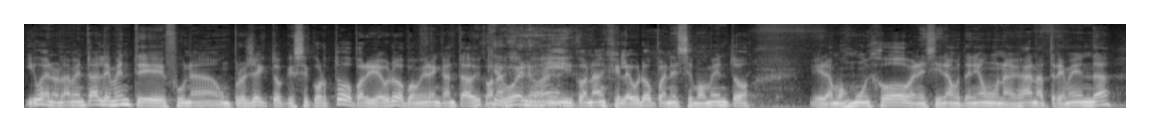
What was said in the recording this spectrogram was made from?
y bueno, lamentablemente fue un proyecto que se cortó para ir a Europa, me hubiera encantado ir con, Ángel, ¿eh? con Ángel a Europa en ese momento, éramos muy jóvenes y teníamos una gana tremenda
